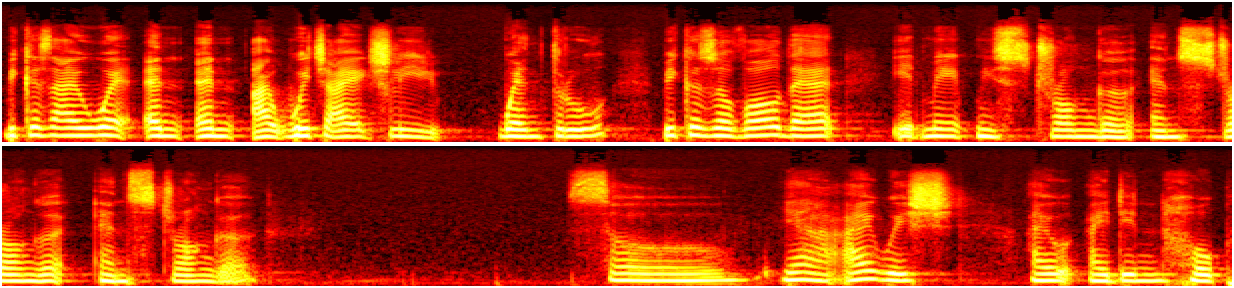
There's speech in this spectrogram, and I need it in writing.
Because I went, and, and I, which I actually went through, because of all that, it made me stronger and stronger and stronger. So, yeah, I wish I, I didn't hope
